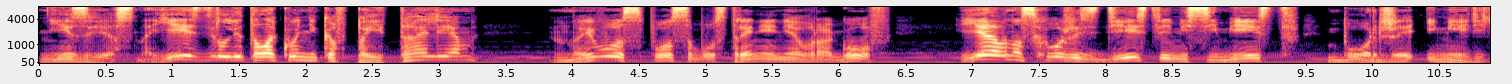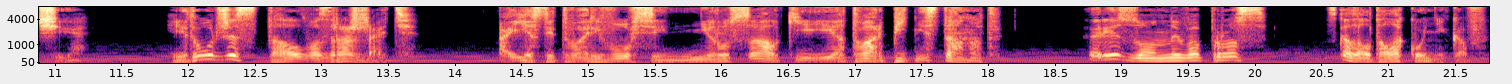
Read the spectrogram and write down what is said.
Неизвестно, ездил ли Толоконников по Италиям, но его способы устранения врагов явно схожи с действиями семейств Борджи и Медичи. И тут же стал возражать. «А если твари вовсе не русалки и отвар пить не станут?» «Резонный вопрос», — сказал Толоконников.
